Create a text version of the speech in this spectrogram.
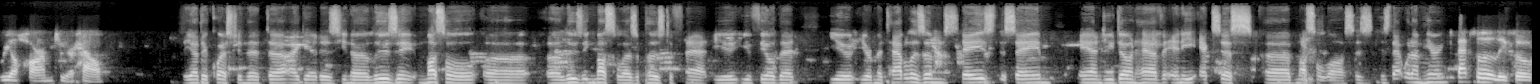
real harm to your health. The other question that uh, I get is, you know, losing muscle, uh, uh, losing muscle as opposed to fat. You you feel that you your metabolism stays the same and you don't have any excess uh, muscle loss. Is is that what I'm hearing? Absolutely. So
